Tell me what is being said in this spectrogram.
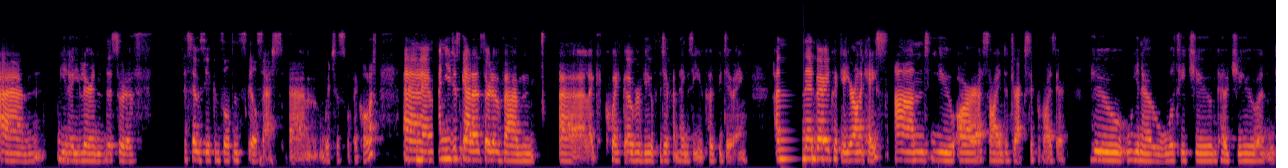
Um you know you learn this sort of associate consultant skill set, um, which is what they call it. Um, and you just get a sort of um, uh, like quick overview of the different things that you could be doing. And then very quickly you're on a case and you are assigned a direct supervisor who, you know, will teach you and coach you and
